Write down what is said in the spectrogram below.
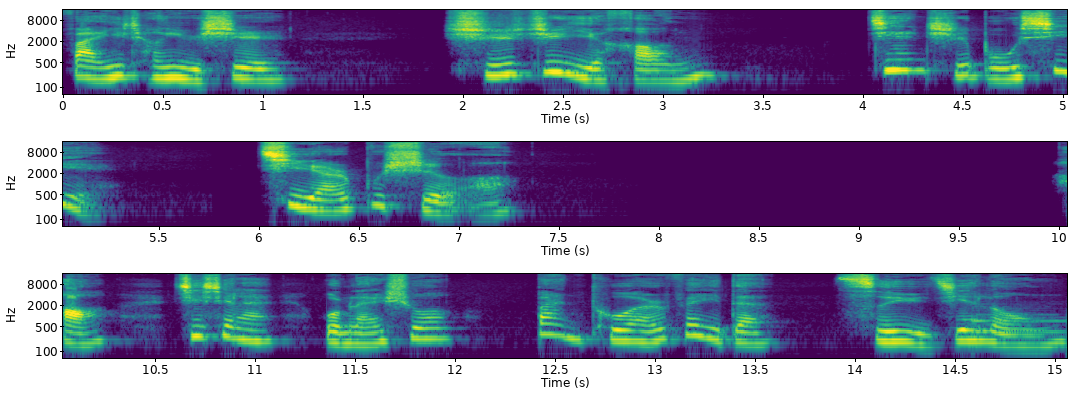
反义成语是“持之以恒”。坚持不懈，锲而不舍。好，接下来我们来说“半途而废”的词语接龙。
